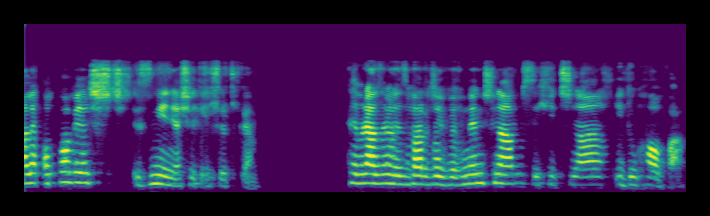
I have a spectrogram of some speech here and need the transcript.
ale opowieść zmienia się troszeczkę. Tym razem jest bardziej wewnętrzna, psychiczna i duchowa.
